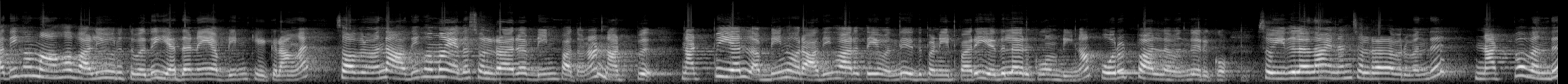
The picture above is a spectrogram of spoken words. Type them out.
அதிகமாக வலியுறுத்துவது எதனை அப்படின்னு கேட்குறாங்க ஸோ அவர் வந்து அதிகமாக எதை சொல்கிறாரு அப்படின்னு பார்த்தோன்னா நட்பு. நட்பியல் அப்படின்னு ஒரு அதிகாரத்தையே வந்து இது பண்ணியிருப்பார். எதில் இருக்கும் அப்படின்னா பொருட்பாலில் வந்து இருக்கும். ஸோ இதில் தான் என்னன்னு சொல்கிறார் அவர் வந்து நட்பை வந்து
